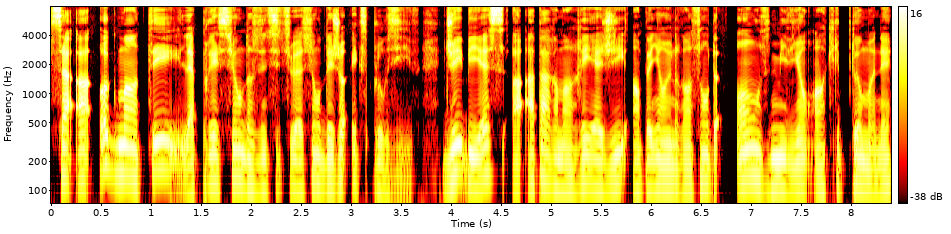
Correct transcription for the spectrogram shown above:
ça a augmenté la pression dans une situation déjà explosive. JBS a apparemment réagi en payant une rançon de 11 millions en crypto-monnaie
